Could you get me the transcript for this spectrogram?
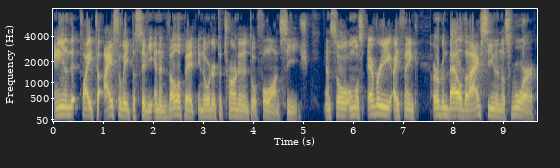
and a fight to isolate the city and envelop it in order to turn it into a full-on siege. And so almost every, I think, urban battle that I've seen in this war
